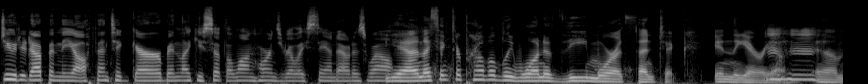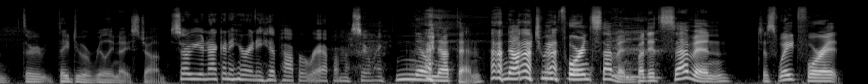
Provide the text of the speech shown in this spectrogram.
duded up in the authentic garb. And like you said, the Longhorns really stand out as well. Yeah, and I think they're probably one of the more authentic in the area. Mm-hmm. Um, they they do a really nice job. So you're not going to hear any hip hop or rap, I'm assuming. No, not then. not between four and seven, but at seven, just wait for it.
